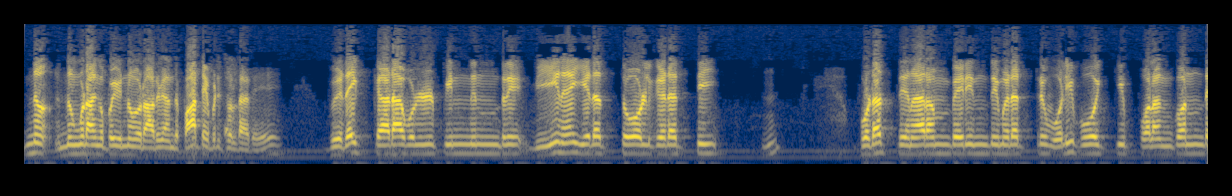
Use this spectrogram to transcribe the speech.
இன்னும் இன்னும் கூட அங்க போய் இன்னும் ஒரு அருமை அந்த பாட்டை எப்படி சொல்றாரு விடை கடவுள் பின் நின்று வீண இடத்தோள் கிடத்தி ம்? புடத்து நரம் பெரிந்து மிடற்று ஒளி போக்கி புலங்கொண்ட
